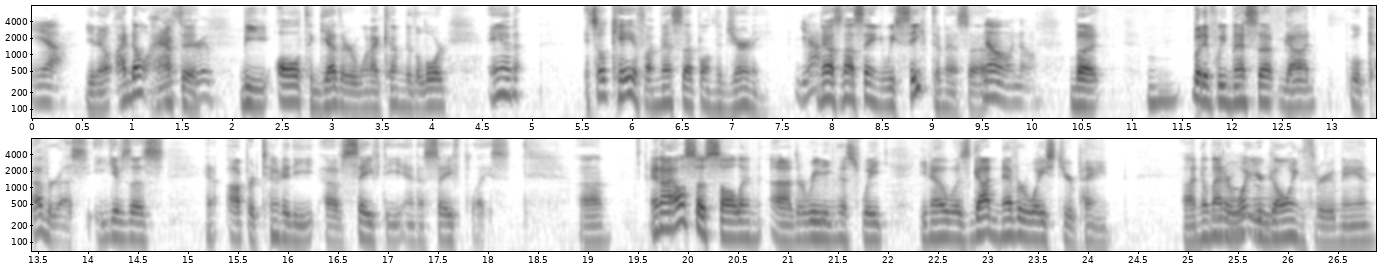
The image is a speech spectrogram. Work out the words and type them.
Yeah. You know, I don't have That's to true. be all together when I come to the Lord. And it's okay if I mess up on the journey. Yeah. Now, it's not saying we seek to mess up, No, no. but but if we mess up, God will cover us. He gives us an opportunity of safety and a safe place. Um, and I also saw in uh, the reading this week, you know, was God never waste your pain. Uh, no matter what you're going through, man,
